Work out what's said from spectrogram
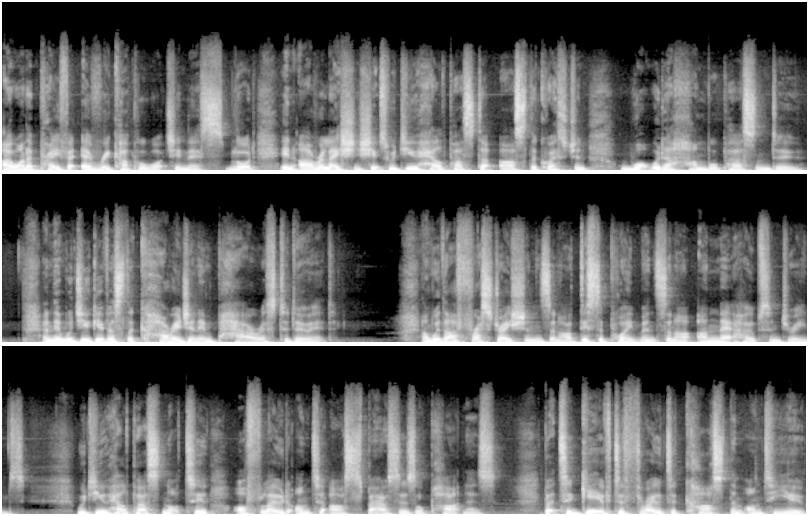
I want to pray for every couple watching this. Lord, in our relationships, would you help us to ask the question what would a humble person do? And then would you give us the courage and empower us to do it? And with our frustrations and our disappointments and our unmet hopes and dreams, would you help us not to offload onto our spouses or partners, but to give, to throw, to cast them onto you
